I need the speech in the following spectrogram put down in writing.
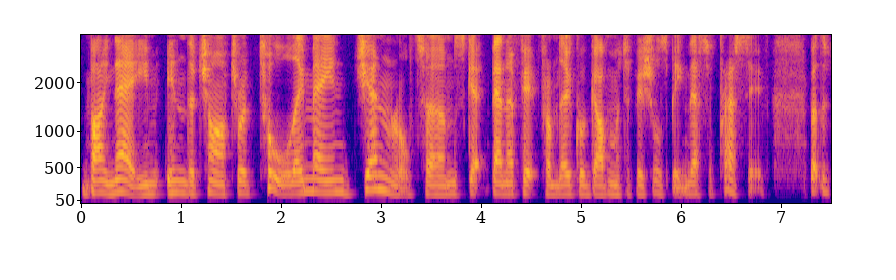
by name in the Charter at all. They may, in general terms, get benefit from local government officials being less oppressive, but the,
